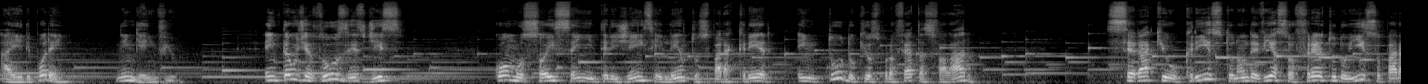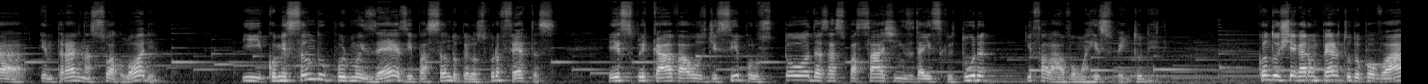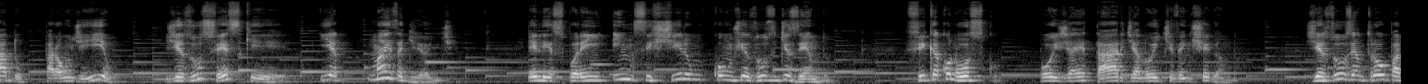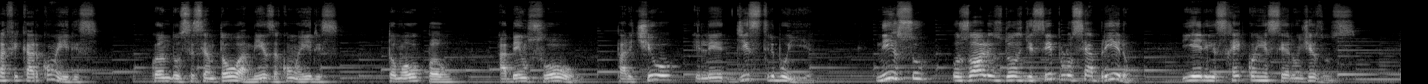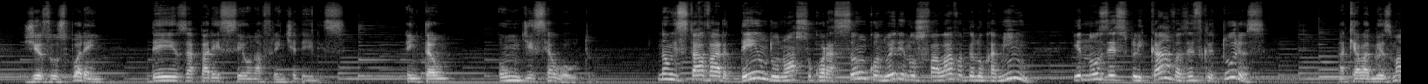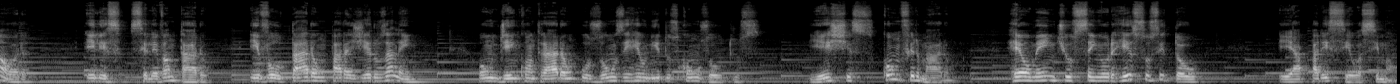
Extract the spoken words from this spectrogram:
A ele, porém, ninguém viu. Então Jesus lhes disse: Como sois sem inteligência e lentos para crer em tudo que os profetas falaram? Será que o Cristo não devia sofrer tudo isso para entrar na sua glória? E, começando por Moisés e passando pelos profetas, explicava aos discípulos todas as passagens da Escritura que falavam a respeito dele. Quando chegaram perto do povoado para onde iam, Jesus fez que ia mais adiante. Eles, porém, insistiram com Jesus, dizendo: Fica conosco, pois já é tarde e a noite vem chegando. Jesus entrou para ficar com eles. Quando se sentou à mesa com eles, tomou o pão, abençoou-o, partiu-o e lhe distribuía. Nisso, os olhos dos discípulos se abriram e eles reconheceram Jesus. Jesus, porém, desapareceu na frente deles. Então, um disse ao outro: Não estava ardendo o nosso coração quando ele nos falava pelo caminho e nos explicava as Escrituras? Naquela mesma hora, eles se levantaram e voltaram para Jerusalém, onde encontraram os onze reunidos com os outros. E estes confirmaram: realmente o Senhor ressuscitou e apareceu a Simão.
